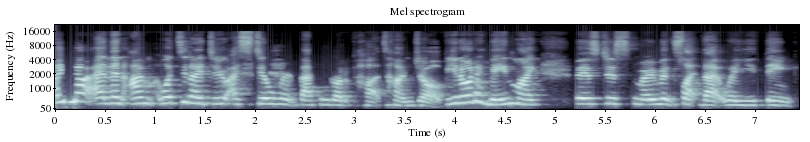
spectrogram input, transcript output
I know. And then I'm what did I do? I still went back and got a part-time job. You know what I mean? Like there's just moments like that where you think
